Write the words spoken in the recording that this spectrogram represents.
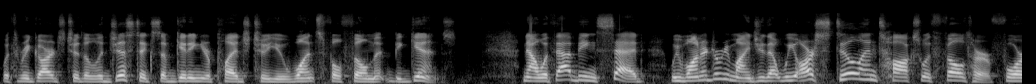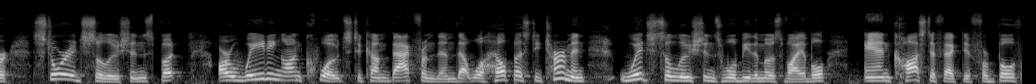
with regards to the logistics of getting your pledge to you once fulfillment begins. Now, with that being said, we wanted to remind you that we are still in talks with Feldherr for storage solutions, but are waiting on quotes to come back from them that will help us determine which solutions will be the most viable and cost effective for both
